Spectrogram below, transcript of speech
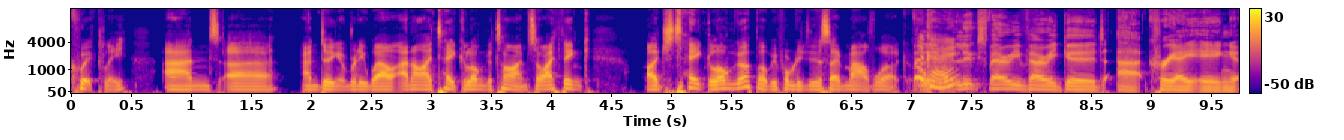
quickly and uh, and doing it really well, and I take a longer time. So I think I just take longer, but we probably do the same amount of work. Okay. Luke's very, very good at creating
